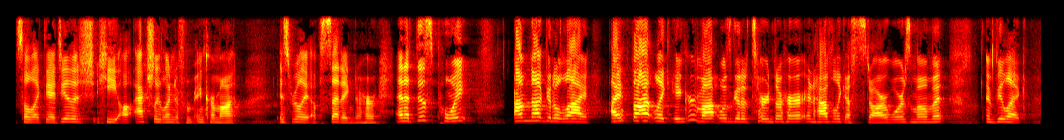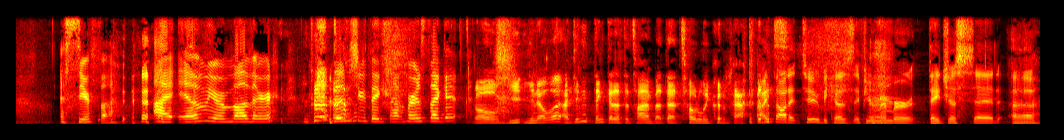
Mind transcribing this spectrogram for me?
So like the idea that sh he actually learned it from Inkarmat is really upsetting to her. And at this point, I'm not gonna lie, I thought like Inkarmat was gonna turn to her and have like a Star Wars moment and be like, Asirpa, I am your mother. Didn't you think that for a second? Oh, you, you know what? I didn't think that at the time, but that totally could have happened. I thought it too because if you remember, they just said uh,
